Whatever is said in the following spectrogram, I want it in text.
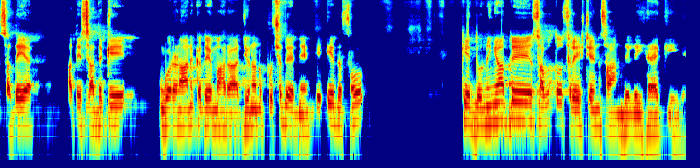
ਸੱਦੇ ਆ ਅਤੇ ਸੱਦ ਕੇ ਗੁਰੂ ਨਾਨਕ ਦੇਵ ਮਹਾਰਾਜ ਜੀ ਉਹਨਾਂ ਨੂੰ ਪੁੱਛਦੇ ਨੇ ਕਿ ਇਹ ਦੱਸੋ ਕਿ ਦੁਨੀਆ ਤੇ ਸਭ ਤੋਂ ਸ੍ਰੇਸ਼ਟ ਇਨਸਾਨ ਦੇ ਲਈ ਹੈ ਕੀ ਹੈ?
